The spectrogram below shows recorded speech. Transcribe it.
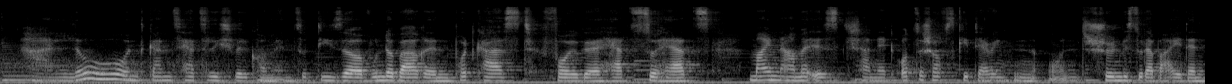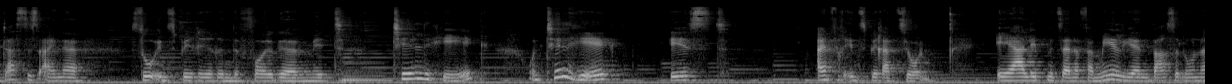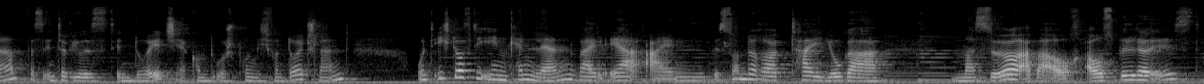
Hallo und ganz herzlich willkommen zu dieser wunderbaren Podcast-Folge Herz zu Herz. Mein Name ist Janette Otzeschowski-Darrington und schön bist du dabei, denn das ist eine so inspirierende Folge mit Till Heeg. Und Till Heeg ist einfach Inspiration. Er lebt mit seiner Familie in Barcelona. Das Interview ist in Deutsch. Er kommt ursprünglich von Deutschland. Und ich durfte ihn kennenlernen, weil er ein besonderer Thai-Yoga-Masseur, aber auch Ausbilder ist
